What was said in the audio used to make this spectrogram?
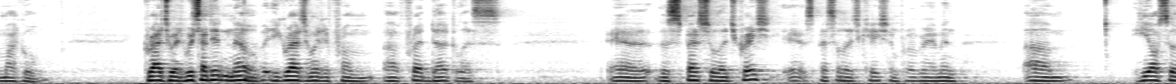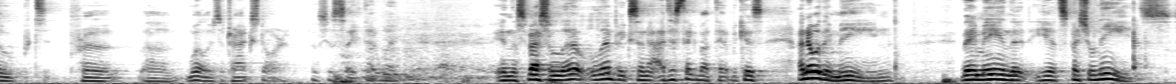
Michael graduated, which I didn't know, but he graduated from uh, Fred Douglass, uh, the special education uh, special education program, and um, he also pro, uh, well, he was a track star. Let's just say it that way. In the Special Olympics, and I just think about that because I know what they mean. They mean that he had special needs,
